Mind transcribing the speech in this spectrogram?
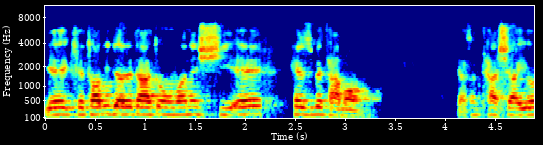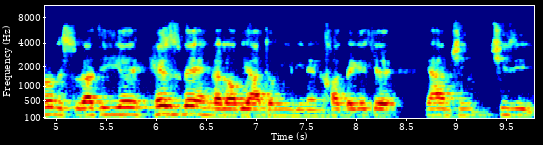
یه کتابی داره تحت عنوان شیعه حزب تمام. که اصلا تشیع رو به صورت یه حزب انقلابی حتی می‌بینه. می‌خواد بگه که یه همچین چیزی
